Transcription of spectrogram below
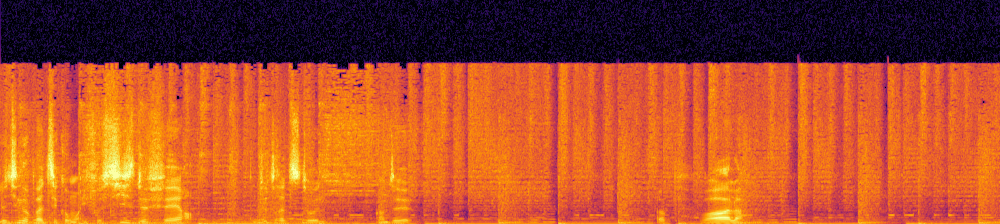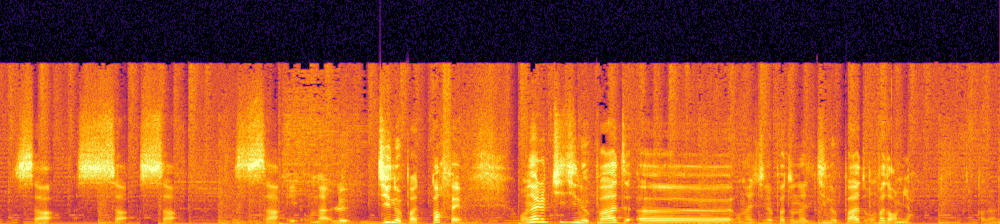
Le dinopad, c'est comment? Il faut 6 de fer, 2 de redstone, 1, 2... Hop, voilà. Ça, ça, ça, ça, et on a le dinopad, parfait. On a le petit dinopad, euh, on a le dinopad, on a le dinopad, on va dormir, quand même.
